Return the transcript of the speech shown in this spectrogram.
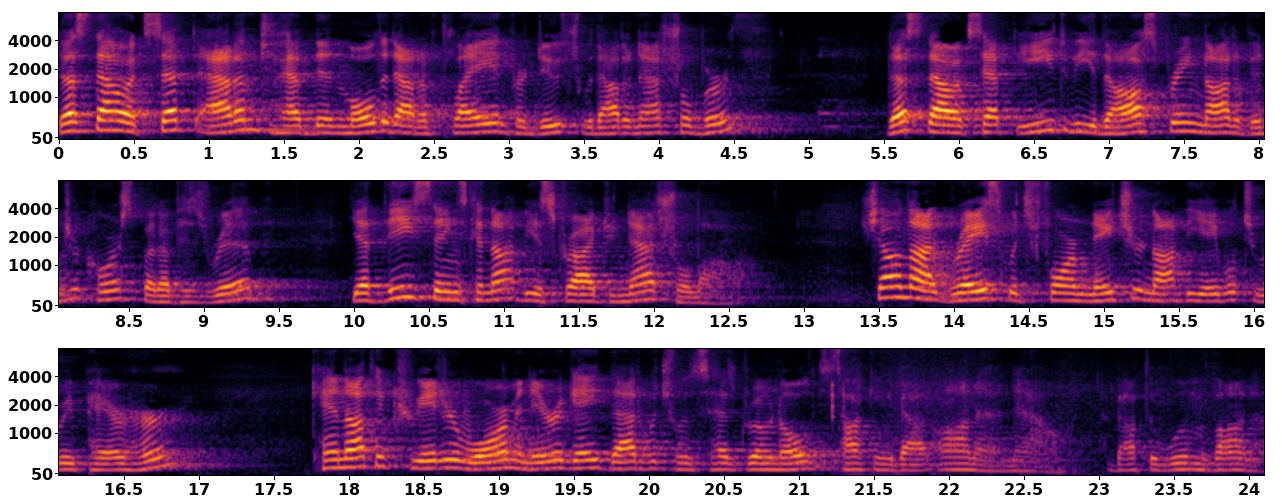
Dost thou accept Adam to have been molded out of clay and produced without a natural birth? Dost thou accept Eve to be the offspring not of intercourse, but of his rib? Yet these things cannot be ascribed to natural law. Shall not grace which formed nature not be able to repair her? Cannot the Creator warm and irrigate that which was, has grown old? He's talking about Anna now, about the womb of Anna.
